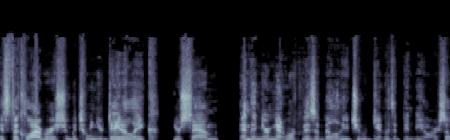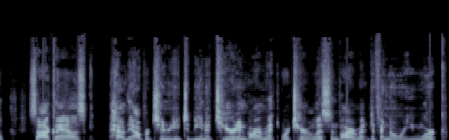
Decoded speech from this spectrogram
it's the collaboration between your data lake, your SIEM, and then your network visibility that you would get with an NDR. So SOC analysts have the opportunity to be in a tiered environment or tierless environment, depending on where you work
